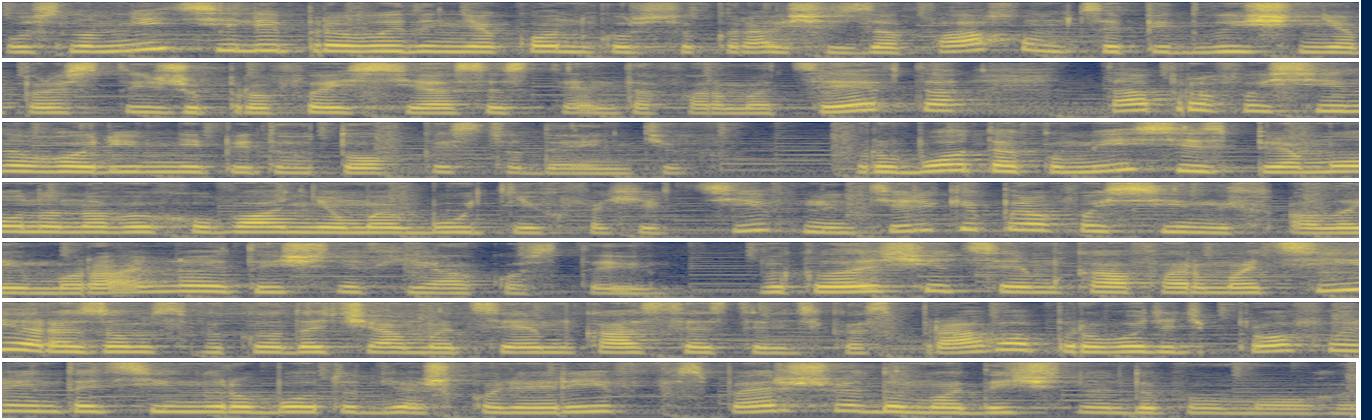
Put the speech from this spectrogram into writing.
Основні цілі проведення конкурсу кращий за фахом це підвищення престижу професії асистента фармацевта та професійного рівня підготовки студентів. Робота комісії спрямована на виховання майбутніх фахівців не тільки професійних, але й морально-етичних якостей. Викладачі ЦМК фармація разом з викладачами ЦМК Сестринська справа проводять профорієнтаційну роботу для школярів з першої до медичної допомоги.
